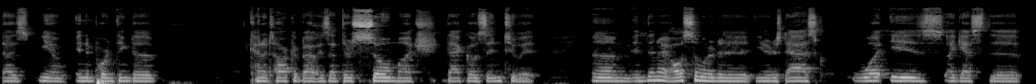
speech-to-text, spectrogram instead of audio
that's you know an important thing to kind of talk about is that there's so much that goes into it. Um, and then I also wanted to you know just ask what is I guess the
